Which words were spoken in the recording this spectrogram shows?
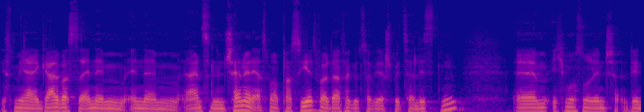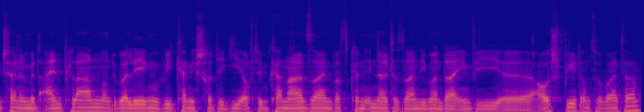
ist mir ja egal, was da in dem, in dem einzelnen Channel erstmal passiert, weil dafür gibt es ja wieder Spezialisten. Ähm, ich muss nur den, den Channel mit einplanen und überlegen, wie kann die Strategie auf dem Kanal sein, was können Inhalte sein, die man da irgendwie äh, ausspielt und so weiter.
